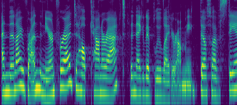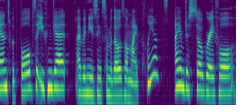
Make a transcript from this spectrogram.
and then I run the near infrared to help counteract the negative blue light around me. They also have stands with bulbs that you can get. I've been using some of those on my plants. I am just so grateful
